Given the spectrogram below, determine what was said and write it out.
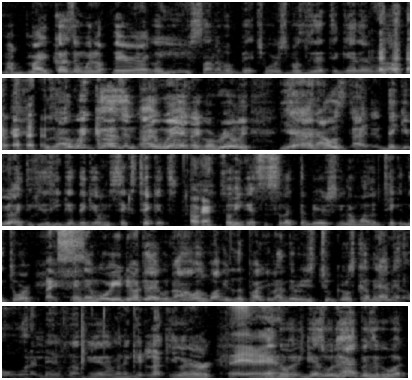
man, my, my cousin went up there, and I go, "You son of a bitch, we're supposed to do that together, bro." Because I went, cousin, I went. I go, "Really?" Yeah, and I was. I, they give you like he, he get they give him six tickets, Okay, so he gets to select the beers, you know, while they're taking the tour. Nice. And then what were you doing after that? I go, no, I was walking to the parking lot. And There were these two girls coming at me. I go, oh, what a live. Fuck yeah, I'm gonna get lucky, whatever. Yeah. And guess what happens? I go, what?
